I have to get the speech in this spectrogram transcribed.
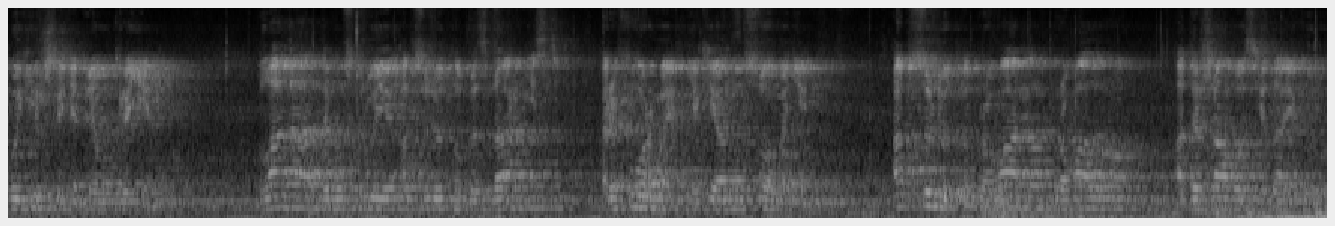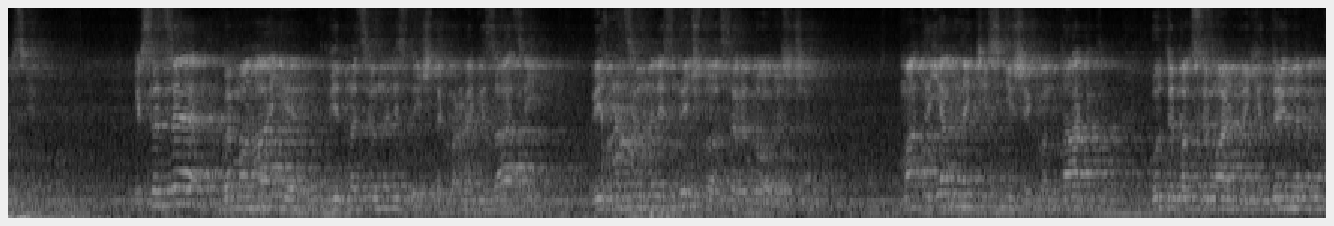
погіршення для України. Влада демонструє абсолютну бездарність, реформи, які анонсовані, абсолютно провалено, а державу з'їдає корупція. І все це вимагає від націоналістичних організацій, від націоналістичного середовища мати якнайтісніший контакт, бути максимально єдиними,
